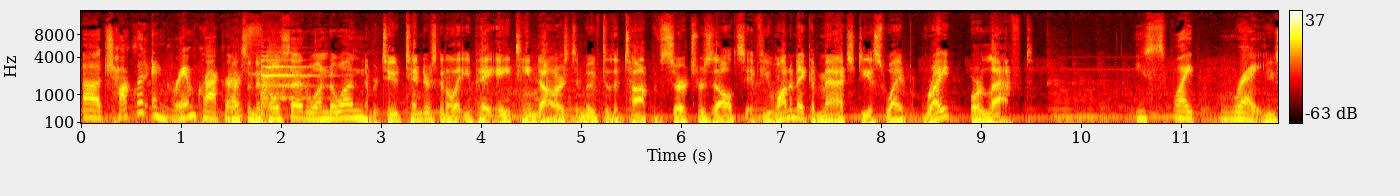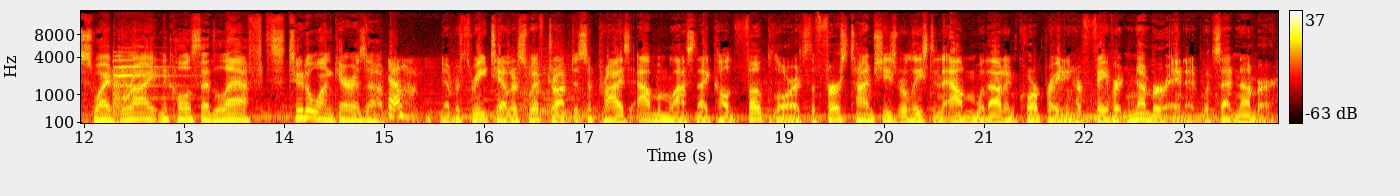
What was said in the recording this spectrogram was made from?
Uh, chocolate and graham crackers. That's what Nicole said, one to one. Number two, Tinder's going to let you pay $18 to move to the top of search results. If you want to make a match, do you swipe right or left? You swipe right. You swipe right. Nicole said left. Two to one, Kara's up. No. Number three, Taylor Swift dropped a surprise album last night called Folklore. It's the first time she's released an album without incorporating her favorite number in it. What's that number?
